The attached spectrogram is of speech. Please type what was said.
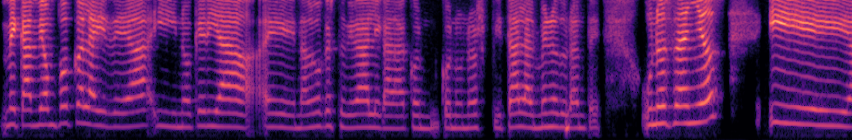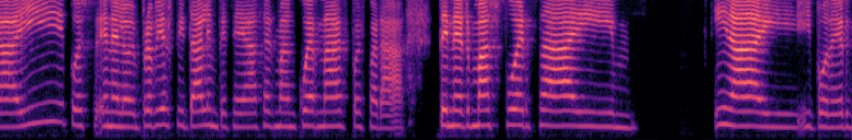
me cambió un poco la idea y no quería eh, en algo que estuviera ligada con, con, un hospital, al menos durante unos años. Y ahí, pues en el propio hospital empecé a hacer mancuernas pues para tener más fuerza y y nada, y, poder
